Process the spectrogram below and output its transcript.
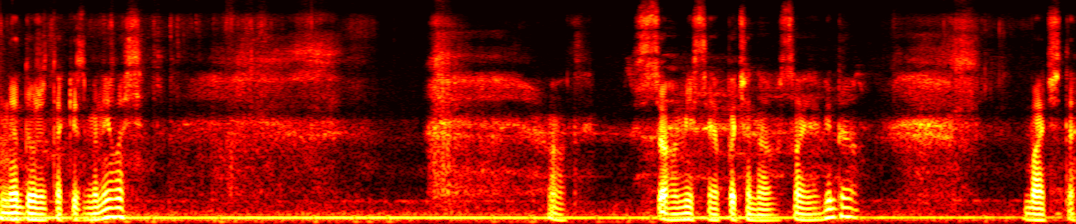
не дуже так і змінилась. От. З цього місця я починав своє відео. Бачите.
